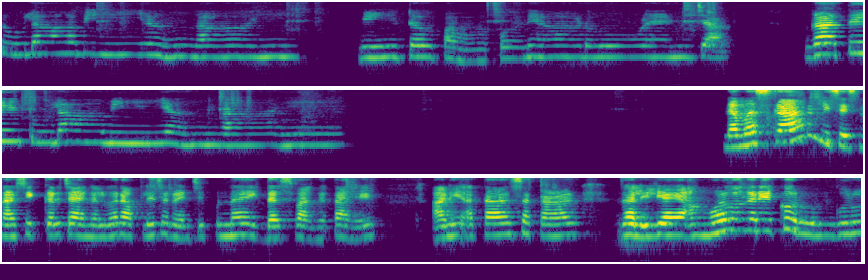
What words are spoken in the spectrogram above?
तुला मी अंगाई मिट पापण्या डोळ्यांच्या गाते तुला मी अंगाई नमस्कार मिसेस नाशिककर चॅनलवर आपले सगळ्यांचे पुन्हा एकदा स्वागत आहे. आणि आता सकाळ झालेली आहे आंघोळ वगैरे करून गुरु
